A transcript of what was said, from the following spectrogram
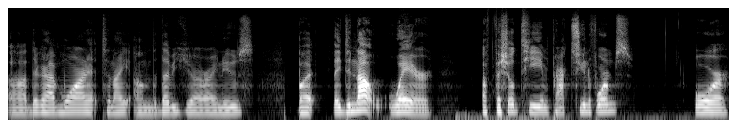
Uh, they're gonna have more on it tonight on the WPRI news, but they did not wear official team practice uniforms, or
